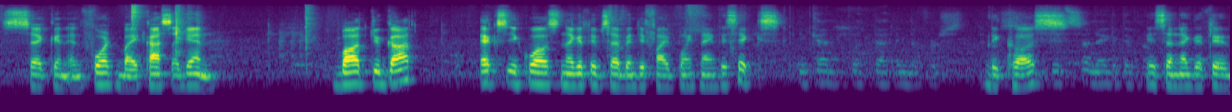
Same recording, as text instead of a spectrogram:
Second and fourth by Cas again. But you got x equals negative 75.96 You can't put that in the first. because It's a negative. it's a negative.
